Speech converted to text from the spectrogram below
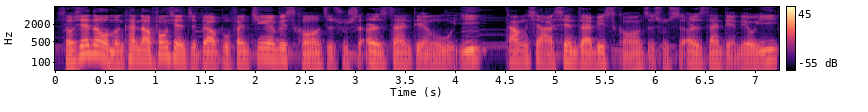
首先呢，我们看到风险指标部分，今日 VIX 恐慌指数是二十三点五一。当下现在 VIX 恐慌指数是二十三点六一，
